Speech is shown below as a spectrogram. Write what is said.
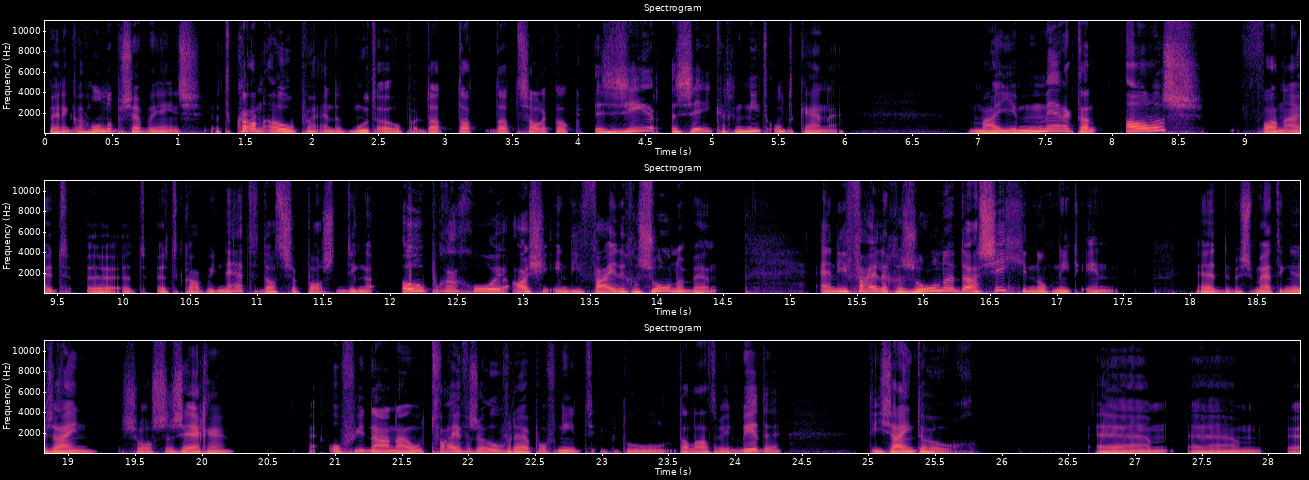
Ben ik het 100% mee eens. Het kan open en het moet open. Dat, dat, dat zal ik ook zeer zeker niet ontkennen. Maar je merkt aan alles vanuit eh, het, het kabinet dat ze pas dingen open gaan gooien als je in die veilige zone bent. En die veilige zone, daar zit je nog niet in. De besmettingen zijn, zoals ze zeggen, of je daar nou twijfels over hebt of niet, ik bedoel, daar laten we in midden, die zijn te hoog. Ehm, ehm, eh,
